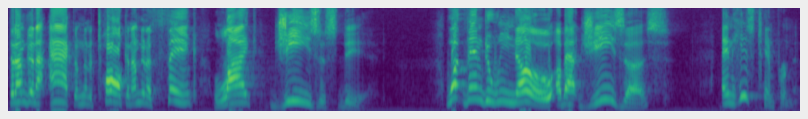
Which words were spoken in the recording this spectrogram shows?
That I'm going to act, I'm going to talk, and I'm going to think like Jesus did. What then do we know about Jesus and his temperament?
